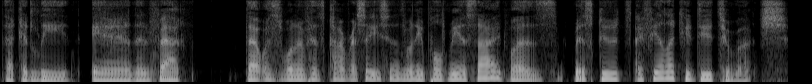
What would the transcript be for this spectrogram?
that could lead. And in fact, that was one of his conversations when he pulled me aside was, Miss Goots, I feel like you do too much.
